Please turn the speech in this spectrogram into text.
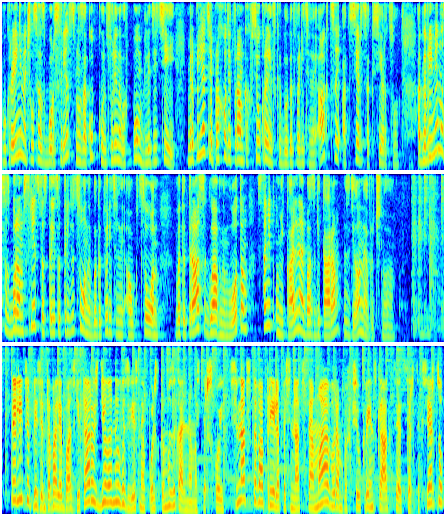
В Украине начался сбор средств на закупку инсулиновых помп для детей. Мероприятие проходит в рамках всеукраинской благотворительной акции «От сердца к сердцу». Одновременно со сбором средств состоится традиционный благотворительный аукцион. В этот раз главным лотом станет уникальная бас-гитара, сделанная вручную В столице презентовали бас-гитару, сделанную в известной польской музыкальной мастерской. С 17 апреля по 17 мая в рамках всеукраинской акции «От сердца к сердцу»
